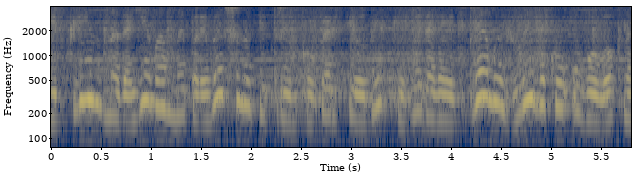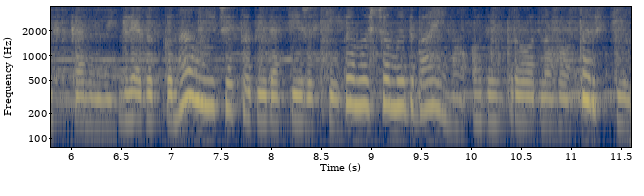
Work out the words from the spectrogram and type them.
Діп Клін надає вам неперевершену підтримку. Персіл диски видаляють плями глибоко у волокнах тканини для досконалої чистоти та свіжості, тому що ми дбаємо один про одного. Персіл.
